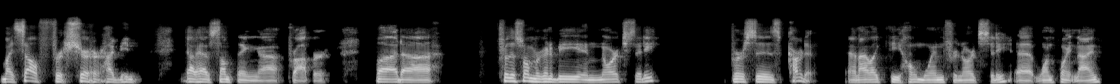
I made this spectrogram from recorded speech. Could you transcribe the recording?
myself for sure. I mean, gotta have something uh, proper. But uh, for this one, we're going to be in Norwich City versus Cardiff, and I like the home win for Norwich City at 1.9.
